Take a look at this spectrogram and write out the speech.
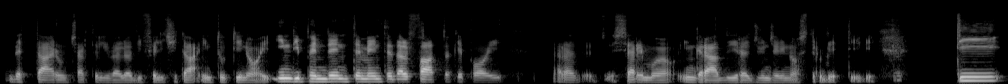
dettare un certo livello di felicità in tutti noi, indipendentemente dal fatto che poi saremo in grado di raggiungere i nostri obiettivi. Ti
